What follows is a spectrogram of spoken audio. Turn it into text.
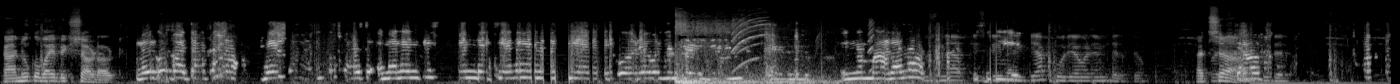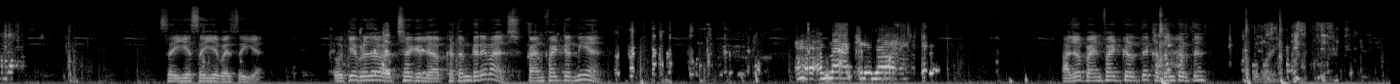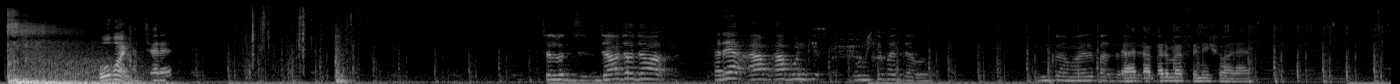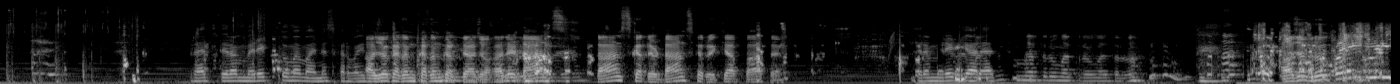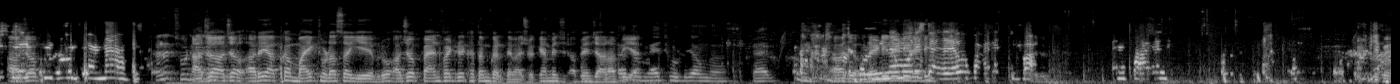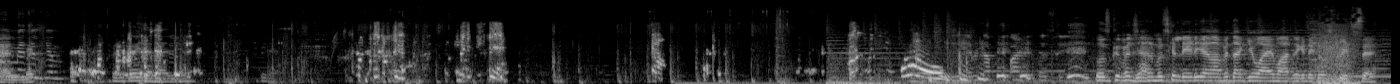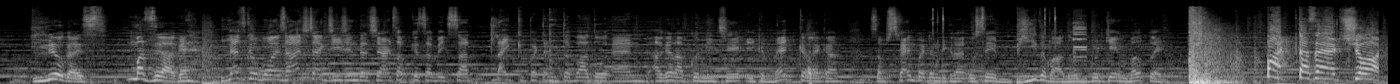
कानू को भाई बिग शाउट आउट मेरे को पता था। मेरे को मैंने इनकी स्किन देखी है ना इन्होंने कोरिया वर्जन इन्हें मारा ना। आपकी स्क्रीन देखी आप कोरिया वर्जन खेलते हो। अच्छा। सही है सही है भाई सही है। ओके ब्रदर अच्छा खेले। आप खत्म करें मैच पैन फाइट करनी है? मैं अकेला। आ जाओ पैन फाइट करते खत्म करते ओ भाई ओ भाई अच्छा रहे। चलो जाओ जाओ जाओ। अरे आप आप उनके उनके पास जाओ। उनको हमारे पास अगर मैं फिनिश हुआ रात रात तेरा मेरिट तो मैं माइनस करवाई आ जाओ खत्म खत्म करते आ जाओ। अरे डांस डांस कर रहे हो डांस कर रहे हो क्या बात है? तेरा मेरिट क्या रहा दो। मत रो मत रो मत रो। आ जाओ ब्रो आ जाओ। अरे छूट आ जाओ आ जाओ। अरे आपका माइक थोड़ा सा ये है ब्रो आ जाओ पैन फाइट करके खत्म करते हैं मैच ओके हमें अभी जाना भी है। तो मैं छूट जाऊँगा आ जाओ रेडी रेडी रेडी कर रहे हो पागल उसको मैं जानबूझ के ले लिया वहाँ पे ताकि वो आए मारने के लिए स्पीड से। लियो गाइस मज़े आ गए। Let's go boys hashtag jeez in the chat सबके सब एक साथ लाइक बटन दबा दो एंड अगर आपको नीचे एक रेड कलर का सब्सक्राइब बटन दिख रहा है उसे भी दबा दो. गुड गेम वेल प्लेड पट्टा से हेडशॉट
